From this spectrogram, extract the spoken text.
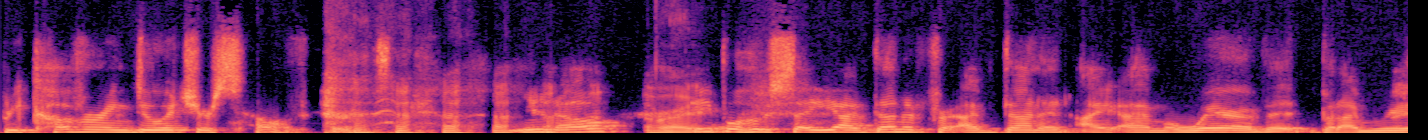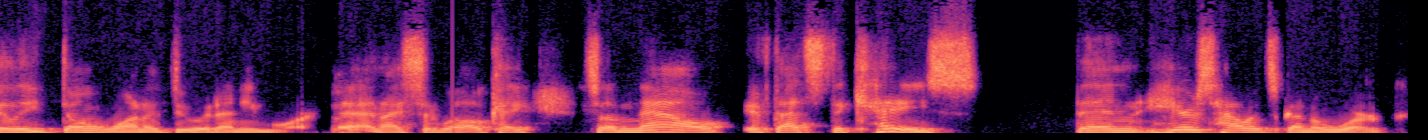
recovering do-it-yourselfers. you know, right. people who say, "Yeah, I've done it for, I've done it. I, I'm aware of it, but I really don't want to do it anymore." And I said, "Well, okay. So now, if that's the case, then here's how it's going to work.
